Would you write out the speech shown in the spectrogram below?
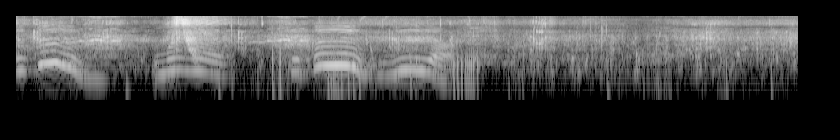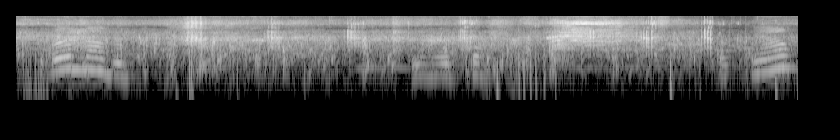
Чотири. У мене чотири звіря. Тепер надо. Вот так. Таке.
